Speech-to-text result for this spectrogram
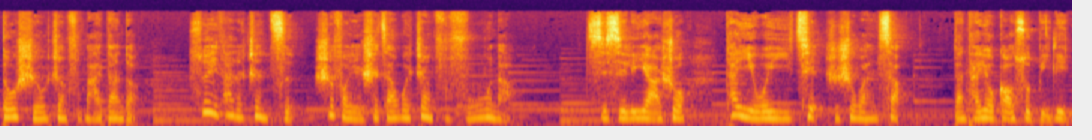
都是由政府买单的，所以她的证词是否也是在为政府服务呢？西西利亚说，她以为一切只是玩笑。但她又告诉比利，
